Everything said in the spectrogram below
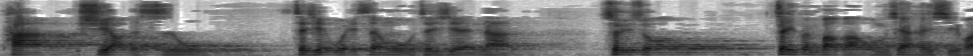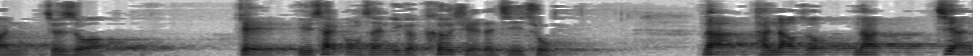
它需要的食物。这些微生物，这些那，所以说这一份报告我们现在很喜欢，就是说给鱼菜共生一个科学的基础。那谈到说，那既然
